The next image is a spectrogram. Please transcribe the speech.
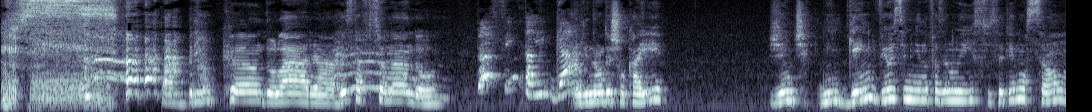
tá brincando, Lara. Vê se tá funcionando. Tá sim, tá ligado? Ele não deixou cair? Gente, ninguém viu esse menino fazendo isso. Você tem noção?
